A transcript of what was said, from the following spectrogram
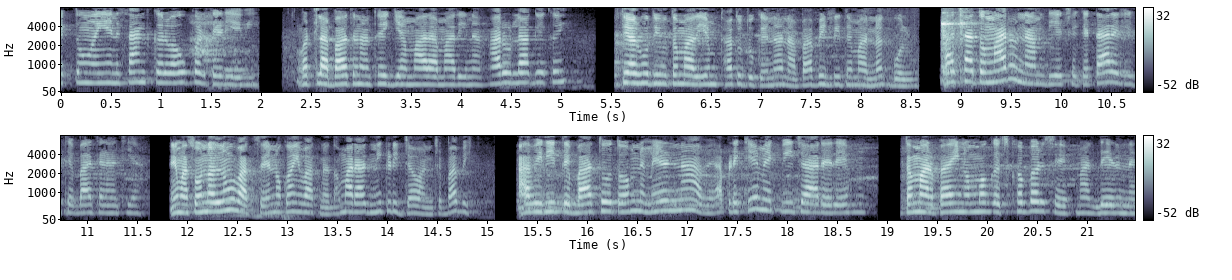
એક તો હું અહીંયા શાંત કરવા ઉપર તેડી એવી આટલા બાધણા થઈ ગયા મારા મારીના. સારું લાગે કઈ? અત્યાર સુધી હું તમારે એમ થતું હતું કે ના ના ભાભી લીધે મારે નથી બોલવું. પાછા તો મારું નામ દે છે કે તારે લીધે બાંધણા થયા. એમાં સોનલ નો વાક છે, એનો કઈ વાક નથી અમારે આજ નીકળી જ જવાનું છે, ભાભી. આવી રીતે બાંધો તો અમને મેળ ના આવે. આપણે કેમ એકબીજા હારે રહેવું? તમારા ભાઈનો મગજ ખબર છે, મારા દેરને.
